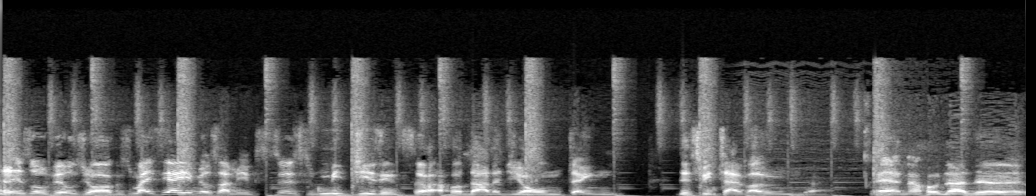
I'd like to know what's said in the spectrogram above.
resolver os jogos. Mas e aí, meus amigos, vocês me dizem dessa rodada de ontem, desse fim de semana? É, na rodada,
